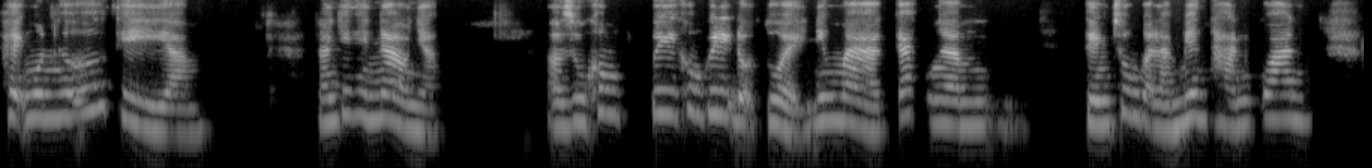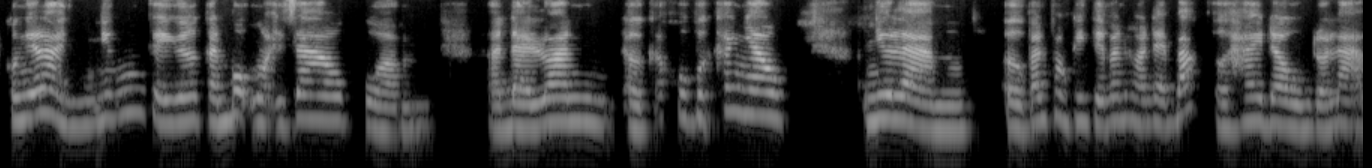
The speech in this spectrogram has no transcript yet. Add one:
hệ ngôn ngữ thì um, nói như thế nào nhỉ? Uh, dù không quy không quy định độ tuổi nhưng mà các um, tiếng Trung, gọi là, miên thán quan. Có nghĩa là những cái ờ, cán bộ ngoại giao của ờ, Đài Loan ở các khu vực khác nhau, như là ở văn phòng kinh tế văn hóa Đài Bắc ở hai đầu, đó là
